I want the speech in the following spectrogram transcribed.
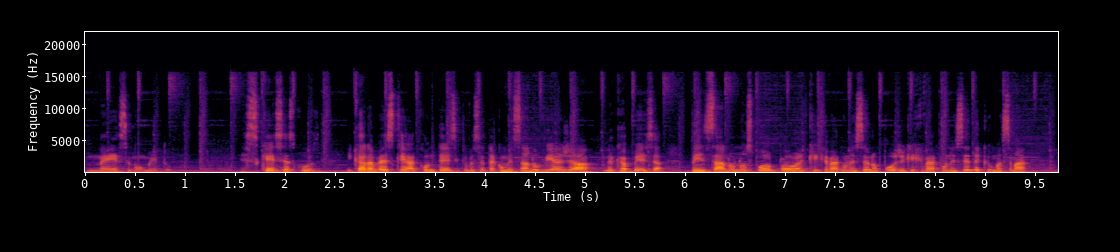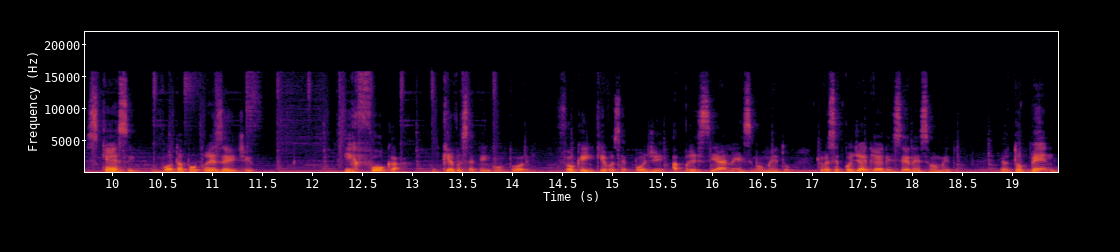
nesse momento. Esquece as coisas. E cada vez que acontece que você está começando a viajar na cabeça, pensando nos problemas, o que, que vai acontecer no hoje, o que, que vai acontecer daqui uma semana, esquece. Volta para o presente e foca o que você tem controle. Foca em que você pode apreciar nesse momento, que você pode agradecer nesse momento. Eu estou bem,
